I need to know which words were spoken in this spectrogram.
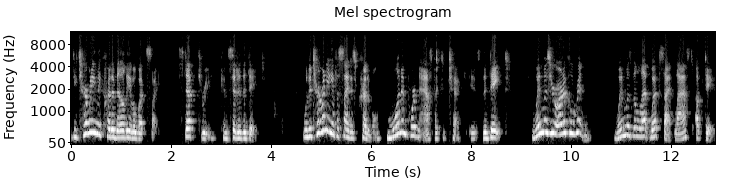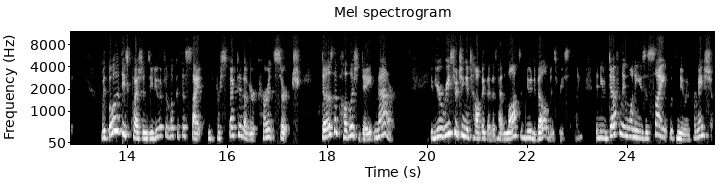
Determining the credibility of a website. Step 3. Consider the date. When determining if a site is credible, one important aspect to check is the date. When was your article written? When was the website last updated? With both of these questions, you do have to look at the site from the perspective of your current search. Does the published date matter? If you're researching a topic that has had lots of new developments recently, then you definitely want to use a site with new information.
